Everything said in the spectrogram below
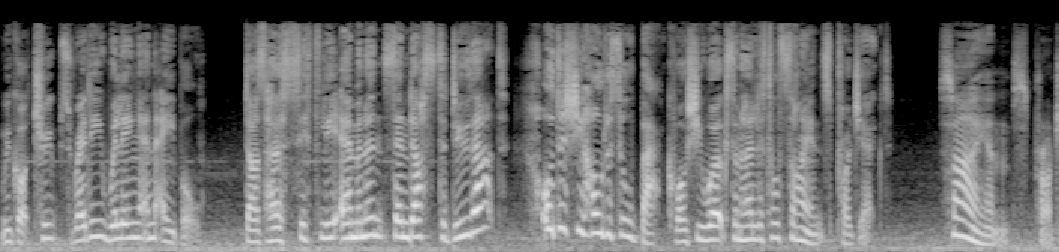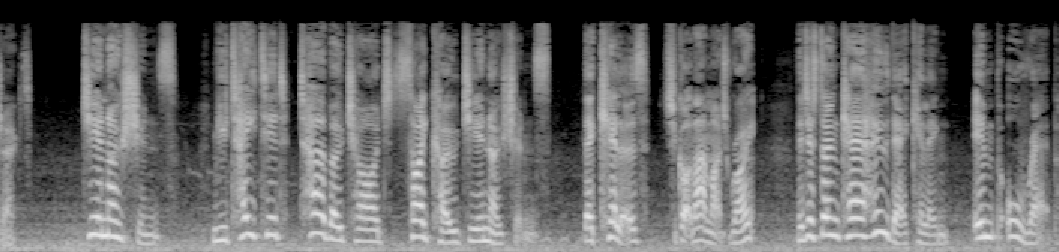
We've got troops ready, willing, and able. Does her Sithly Eminence send us to do that? Or does she hold us all back while she works on her little science project? Science project. Geonosians. Mutated, turbocharged psycho Geonosians. They're killers, she got that much right. They just don't care who they're killing, imp or rep.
